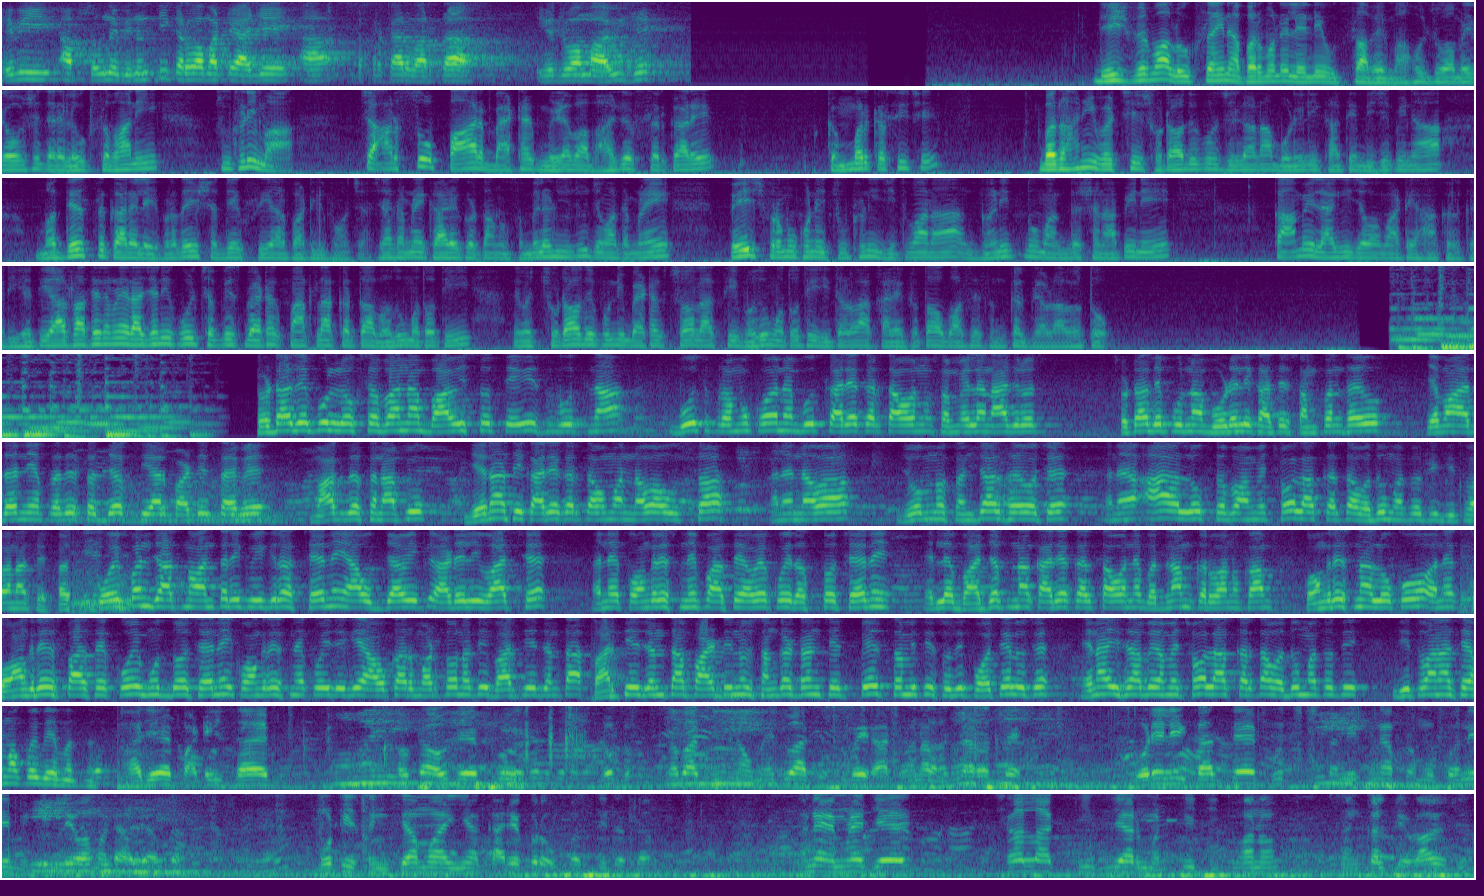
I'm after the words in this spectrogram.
એવી આપ સૌને વિનંતી કરવા માટે આજે આ પત્રકાર વાર્તા યોજવામાં આવી છે. દેશભરમાં લોકશાહીના પર્વને લઈને ઉત્સાહભેર માહોલ જોવા મળી રહ્યો છે. ત્યારે લોકસભાની ચૂંટણીમાં ચારસો પાર બેઠક મેળવવા ભાજપ સરકારે કમર કસી છે. બધાની વચ્ચે છોટાઉદેપુર જિલ્લાના બોડેલી ખાતે બીજેપીના મધ્યસ્થ કાર્યાલય પ્રદેશ અધ્યક્ષ સી આર પાટીલ પહોંચ્યા, જ્યાં તેમણે કાર્યકર્તાનું સંમેલન યોજ્યું, જેમાં તેમણે પેજ પ્રમુખોને ચૂંટણી જીતવાના ગણિતનું માર્ગદર્શન આપીને કામે લાગી જવા માટે હાકલ કરી હતી. આ સાથે તેમણે રાજ્યની કુલ છવ્વીસ બેઠક પાંચ લાખ કરતાં વધુ મતોથી તેમજ છોટાઉદેપુરની બેઠક છ લાખથી વધુ મતોથી જીતાડવા કાર્યકર્તાઓ પાસે સંકલ્પ લેવડાવ્યો હતો. છોટાઉદેપુર લોકસભાના બાવીસો ત્રેવીસ બૂથના બૂથ પ્રમુખો અને બૂથ કાર્યકર્તાઓનું સંમેલન આજરોજ છોટાઉદેપુરના બોડેલી ખાતે સંપન્ન થયું, જેમાં આદરણીય પ્રદેશ અધ્યક્ષ સી આર પાટીલ સાહેબે માર્ગદર્શન આપ્યું. જેનાથી કાર્યકર્તાઓમાં નવા ઉત્સાહ અને નવા જોમનો સંચાર થયો છે અને આ લોકસભા અમે છ લાખ કરતાં વધુ મતોથી જીતવાના છે. કોઈ પણ જાતનો આંતરિક વિગ્રહ છે નહીં, આ ઉપજાવી કાઢેલી વાત છે. અને કોંગ્રેસની પાસે હવે કોઈ રસ્તો છે નહીં. એટલે ભાજપના કાર્યકર્તાઓને બદનામ કરવાનું કામ કોંગ્રેસના લોકો અને કોંગ્રેસ પાસે કોઈ મુદ્દો છે નહીં. કોંગ્રેસને કોઈ જગ્યાએ આવકાર મળતો નથી. ભારતીય જનતા ભારતીય જનતા પાર્ટીનું સંગઠન છે પેજ સમિતિ સુધી પહોંચેલું છે. એના હિસાબે અમે છ લાખ કરતાં વધુ મતોથી જીતવાના છે. એમાં કોઈ બેમત નથી. આજે પાટીલ સાહેબ છોટાઉદેપુર લોકસભા સીટના ઉમેદવાર જસુભાઈ રાઠવાના પ્રચારો છે. બોડેલી ખાતે બુથ સમિતિના પ્રમુખોની મિટિંગ લેવા માટે આવ્યા હતા. મોટી સંખ્યામાં અહીંયા કાર્યકરો ઉપસ્થિત હતા. અને એમણે જે છ લાખ ત્રીસ હજાર મતથી જીતવાનો સંકલ્પ લેવડાવ્યો છે.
